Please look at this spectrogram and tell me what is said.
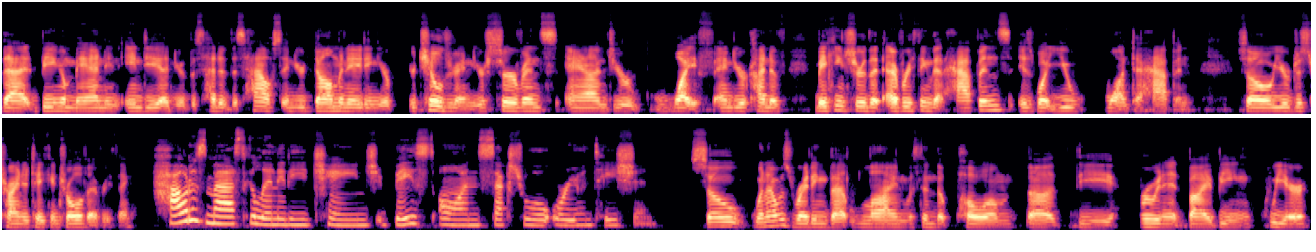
that being a man in India and you're this head of this house and you're dominating your your children, your servants and your wife and you're kind of making sure that everything that happens is what you want to happen. So you're just trying to take control of everything. How does masculinity change based on sexual orientation? So when I was writing that line within the poem, uh, the ruin it by being queer.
